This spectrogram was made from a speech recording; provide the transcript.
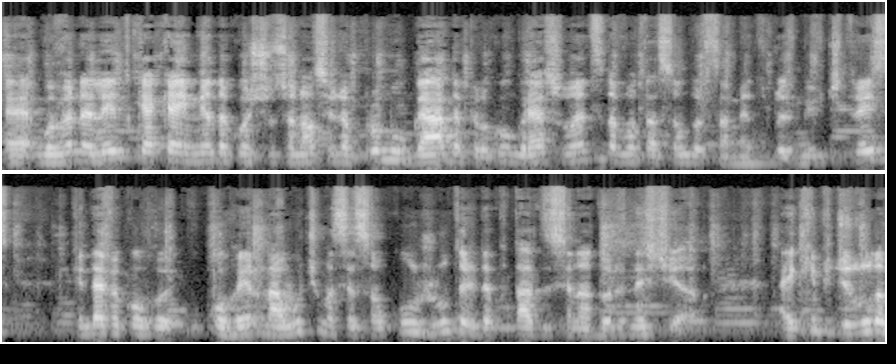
É, o governo eleito quer que a emenda constitucional seja promulgada pelo Congresso antes da votação do orçamento de 2023, que deve ocorrer na última sessão conjunta de deputados e senadores neste ano. A equipe de Lula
